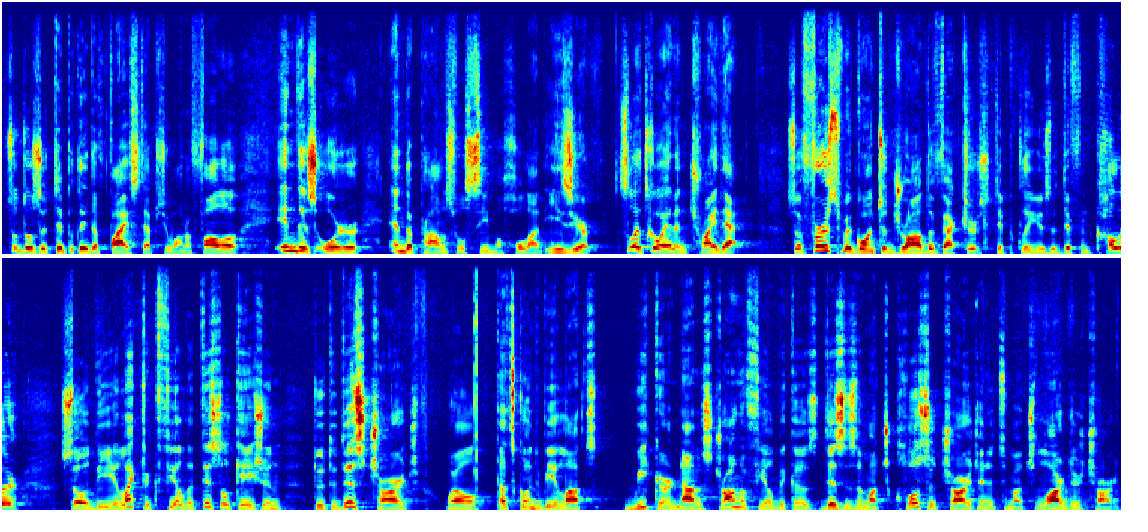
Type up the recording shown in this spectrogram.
So those are typically the five steps you want to follow in this order, and the problems will seem a whole lot easier. So let's go ahead and try that. So first we're going to draw the vectors, typically use a different color. So the electric field at this location due to this charge, well, that's going to be a lot weaker, not a field because this is a much closer charge and it's a much larger charge.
